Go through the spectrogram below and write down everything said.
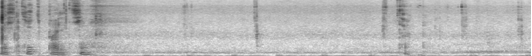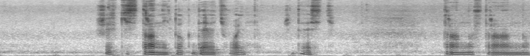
Хрестіть пальці. Так. Ще якийсь странний ток, 9 вольт чи 10. Странно, странно.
